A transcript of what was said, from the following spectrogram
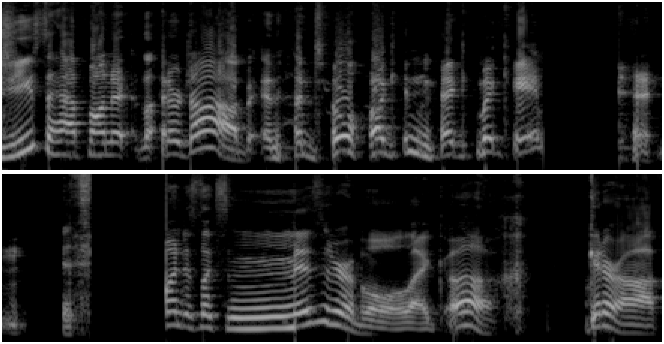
She used to have fun at, at her job, and until fucking Meghan McCain. It's- one just looks miserable. Like, ugh, get her off.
